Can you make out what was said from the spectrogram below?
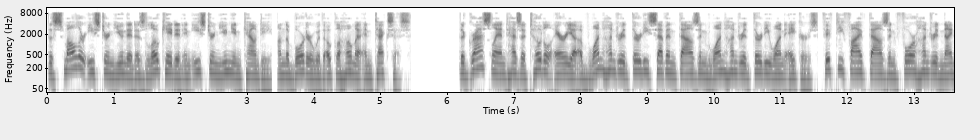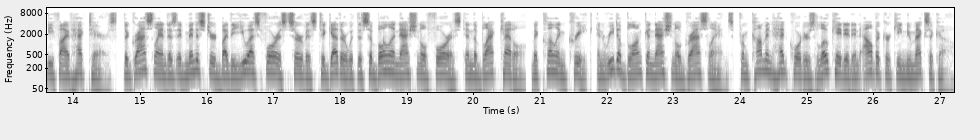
The smaller eastern unit is located in eastern Union County, on the border with Oklahoma and Texas. The grassland has a total area of 137,131 acres, 55,495 hectares. The grassland is administered by the U.S. Forest Service together with the Cibola National Forest and the Black Kettle, McClellan Creek, and Rita Blanca National Grasslands, from common headquarters located in Albuquerque, New Mexico.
